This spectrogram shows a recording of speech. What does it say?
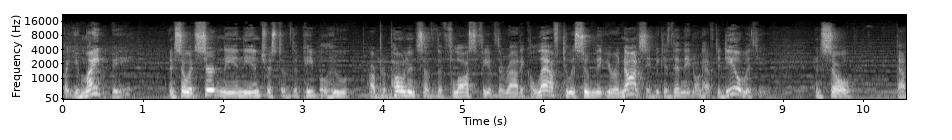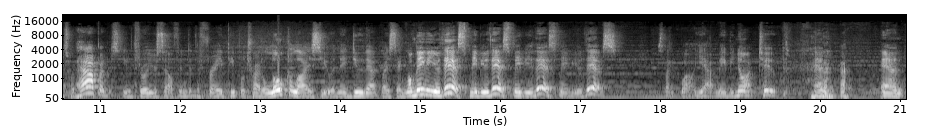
but you might be. And so it's certainly in the interest of the people who are mm. proponents of the philosophy of the radical left to assume that you're a Nazi because then they don't have to deal with you. And so that's what happens. You throw yourself into the fray. People try to localize you, and they do that by saying, well, maybe you're this, maybe you're this, maybe you're this, maybe you're this. It's like, well, yeah, maybe not too. And and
